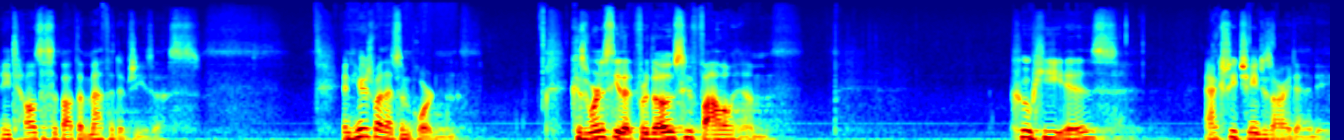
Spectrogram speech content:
and he tells us about the method of Jesus. And here's why that's important. Because we're going to see that for those who follow him, who he is actually changes our identity.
